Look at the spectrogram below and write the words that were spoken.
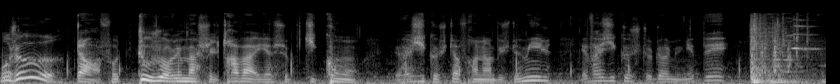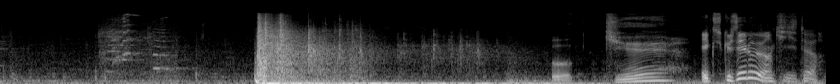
Bonjour Putain, faut toujours lui mâcher le travail à ce petit con. Vas-y que je t'offre un imbus de mille, et vas-y que je te donne une épée. Ok... Excusez-le, Inquisiteur.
